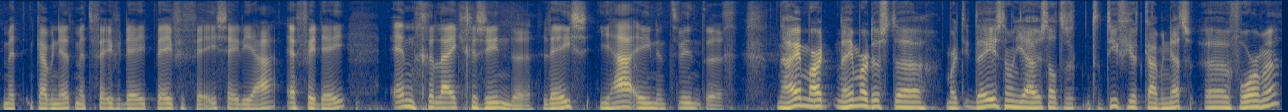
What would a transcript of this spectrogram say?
met, een kabinet met VVD, PVV, CDA, FVD en gelijkgezinde. Lees Ja21. Nee, maar, nee maar, dus de, maar het idee is dan juist dat die vier het kabinet vormen.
